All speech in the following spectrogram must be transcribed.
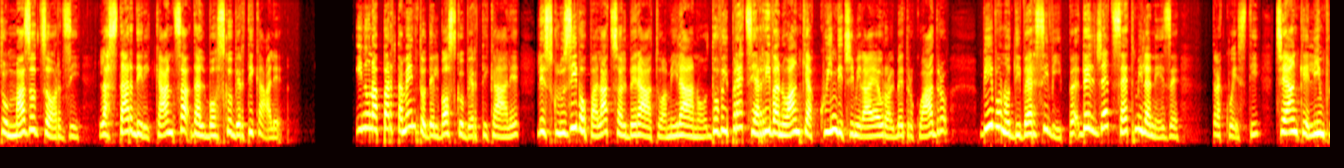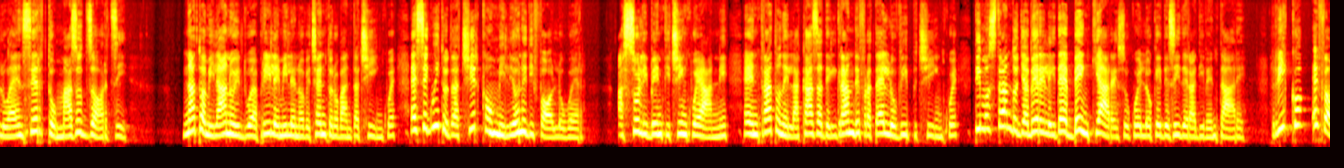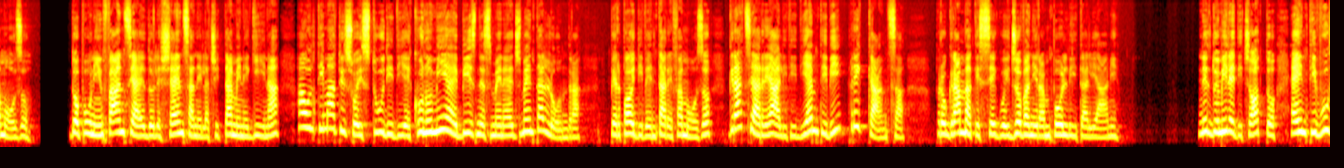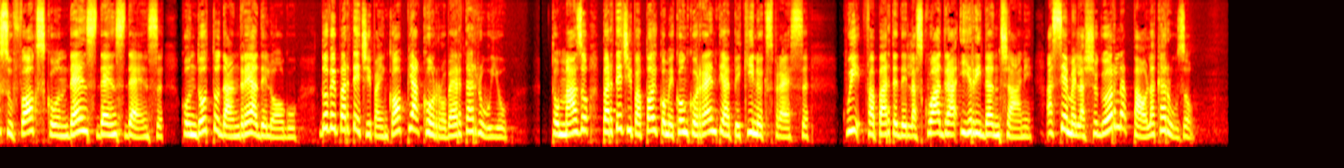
Tommaso Zorzi, la star di Riccanza dal Bosco Verticale. In un appartamento del Bosco Verticale, l'esclusivo Palazzo Alberato a Milano, dove i prezzi arrivano anche a 15.000 euro al metro quadro, vivono diversi VIP del jet set milanese. Tra questi c'è anche l'influencer Tommaso Zorzi. Nato a Milano il 2 aprile 1995, è seguito da circa un milione di follower. A soli 25 anni è entrato nella casa del grande fratello VIP 5, dimostrando di avere le idee ben chiare su quello che desidera diventare ricco e famoso. Dopo un'infanzia e adolescenza nella città meneghina, ha ultimato i suoi studi di economia e business management a Londra, per poi diventare famoso grazie al reality di MTV Riccanza, programma che segue i giovani rampolli italiani. Nel 2018 è in tv su Fox con Dance Dance Dance, condotto da Andrea De Logu, dove partecipa in coppia con Roberta Ruiu. Tommaso partecipa poi come concorrente a Pechino Express, Qui fa parte della squadra I assieme alla showgirl Paola Caruso.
